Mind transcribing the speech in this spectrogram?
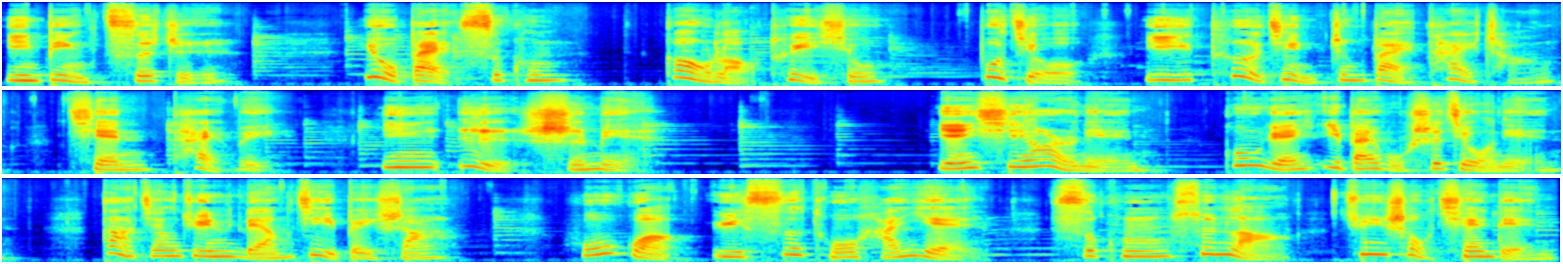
因病辞职，又拜司空，告老退休。不久，以特进征拜太常，迁太尉，因日失免。延熙二年。公元一百五十九年，大将军梁冀被杀，胡广与司徒韩衍、司空孙朗均受牵连，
